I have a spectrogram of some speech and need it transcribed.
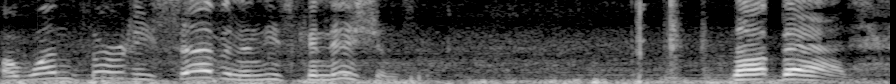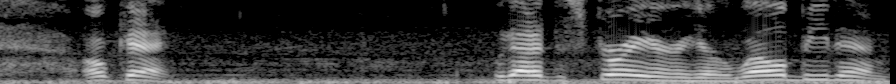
a 137 in these conditions. Not bad. Okay. We got a destroyer here, well beat in.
